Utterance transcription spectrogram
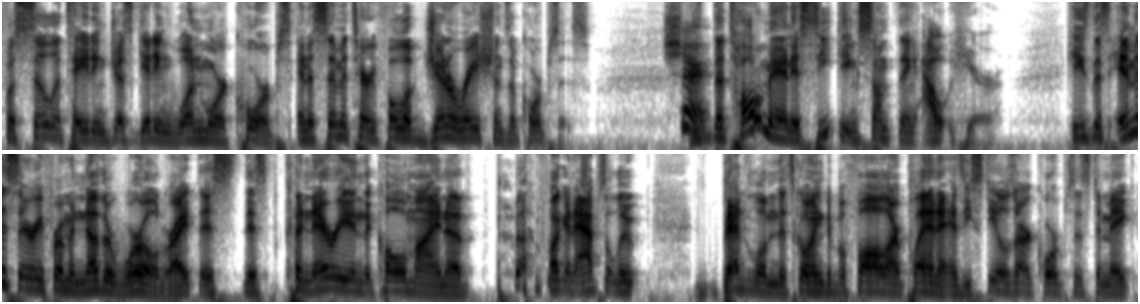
facilitating just getting one more corpse in a cemetery full of generations of corpses. Sure. The, the tall man is seeking something out here. He's this emissary from another world, right? This this canary in the coal mine of fucking absolute bedlam that's going to befall our planet as he steals our corpses to make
